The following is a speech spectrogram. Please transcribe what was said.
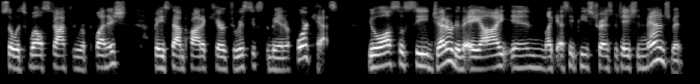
so it's well stocked and replenished based on product characteristics, demand, or forecast. You'll also see generative AI in like SAP's transportation management,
